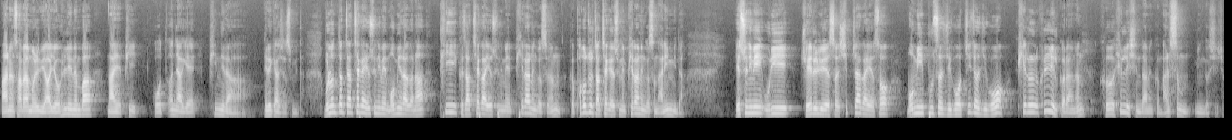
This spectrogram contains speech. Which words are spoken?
많은 사람을 위하여 흘리는 바 나의 피 곧 언약의 피니라. 이렇게 하셨습니다. 물론 떡 자체가 예수님의 몸이라거나 피 그 자체가 예수님의 피라는 것은 그 포도주 자체가 예수님의 피라는 것은 아닙니다. 예수님이 우리 죄를 위해서 십자가에서 몸이 부서지고 찢어지고 피를 흘릴 거라는 그 흘리신다는 그 말씀인 것이죠.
